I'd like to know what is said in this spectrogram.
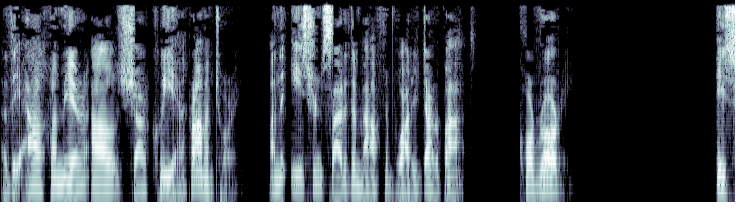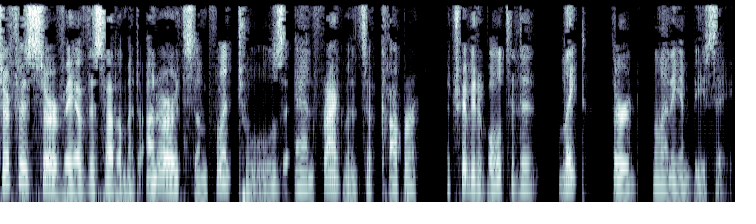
of the Al-Hamir al-Sharqiya promontory on the eastern side of the mouth of Wadi Darbat, Khor Rori. A surface survey of the settlement unearthed some flint tools and fragments of copper attributable to the late 3rd millennium BC.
